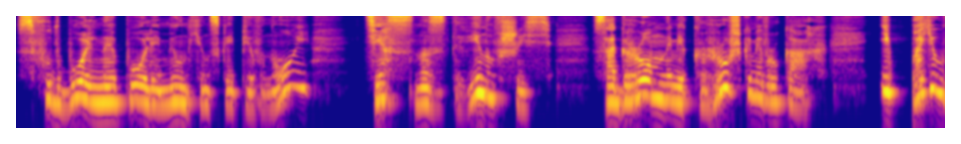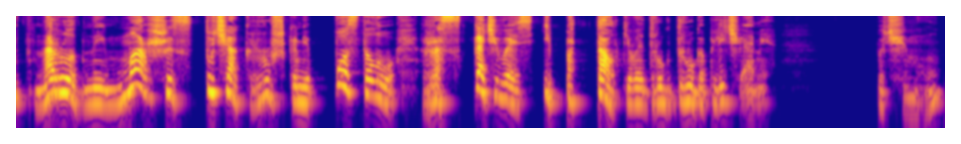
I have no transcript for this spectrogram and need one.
с футбольное поле Мюнхенской пивной, тесно сдвинувшись, с огромными кружками в руках, и поют народные марши, стуча кружками по столу, раскачиваясь и подталкивая друг друга плечами. Почему?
